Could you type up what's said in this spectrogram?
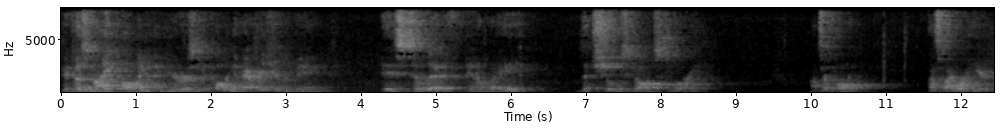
Because my calling and yours, and the calling of every human being, is to live in a way that shows God's glory. That's our calling. That's why we're here.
